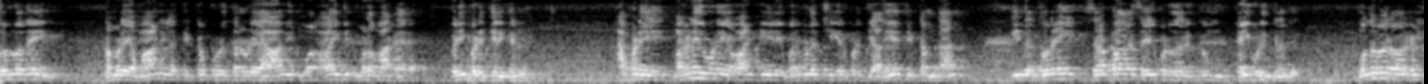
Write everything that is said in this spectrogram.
சொல்வதை நம்முடைய மாநில திட்டக்குழு தன்னுடைய ஆய்வின் ஆய்வின் மூலமாக வெளிப்படுத்தியிருக்கிறது. அப்படி மகளிருடைய வாழ்க்கையிலே மறுமலர்ச்சி ஏற்படுத்திய அதே திட்டம்தான் இந்த துறை சிறப்பாக செயல்படுவதற்கும் கை கொடுக்கிறது. முதல்வர் அவர்கள்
